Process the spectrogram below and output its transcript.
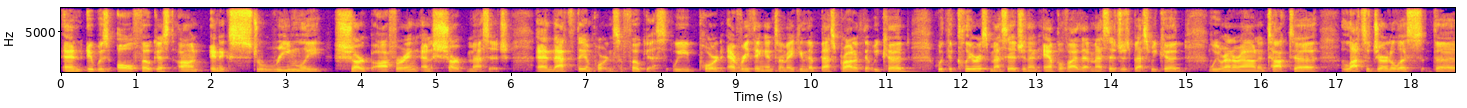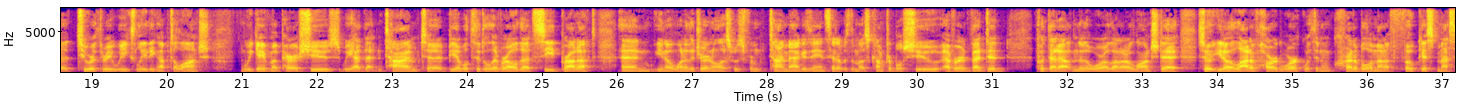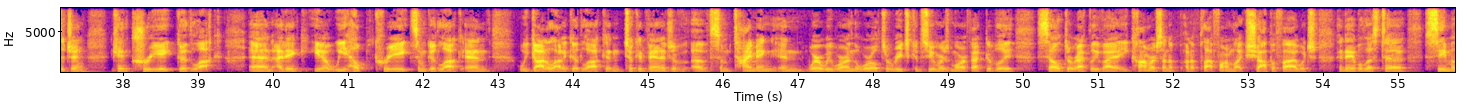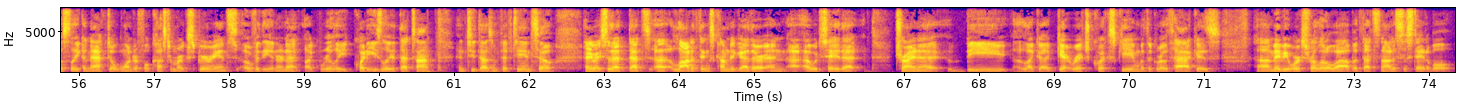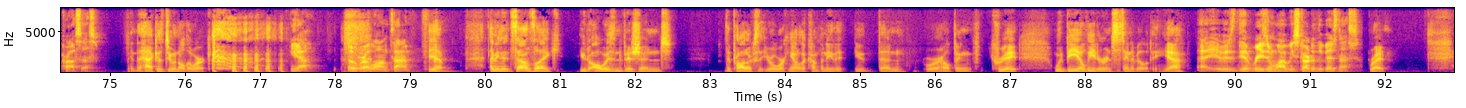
And it was all focused on an extremely sharp offering and a sharp message. And that's the importance of focus. We poured everything into making the best product that we could with the clearest message and then amplify that message as best we could. We ran around and talked to lots of journalists the two or three weeks leading up to launch. We gave them a pair of shoes. We had that in time to be able to deliver all that seed product. And, you know, one of the journalists was from Time Magazine, said it was the most comfortable shoe ever invented put that out into the world on our launch day. So, you know, a lot of hard work with an incredible amount of focused messaging can create good luck. And I think, you know, we helped create some good luck and we got a lot of good luck and took advantage of, of some timing and where we were in the world to reach consumers more effectively, sell directly via e-commerce on a, on a platform like Shopify, which enabled us to seamlessly connect a wonderful customer experience over the internet, like really quite easily at that time in 2015. So anyway, so that, that's uh, a lot of things come together. And I, I would say that trying to be like a get rich quick scheme with a growth hack is, uh, maybe it works for a little while, but that's not a sustainable process. The hack is doing all the work. yeah, over a long time. yeah. I mean, it sounds like you'd always envisioned the products that you were working on, with the company that you then were helping create, would be a leader in sustainability. Yeah. Uh, it was the reason why we started the business. Right.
